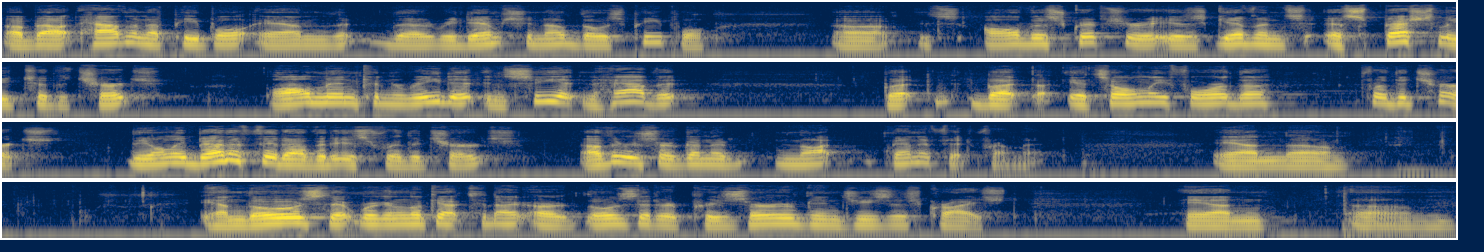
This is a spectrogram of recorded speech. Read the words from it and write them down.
about having a people and the, the redemption of those people. Uh, it's all the Scripture is given, especially to the church. All men can read it and see it and have it, but but it's only for the for the church. The only benefit of it is for the church. Others are going to not benefit from it, and. Um, and those that we're going to look at tonight are those that are preserved in Jesus Christ. And um,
